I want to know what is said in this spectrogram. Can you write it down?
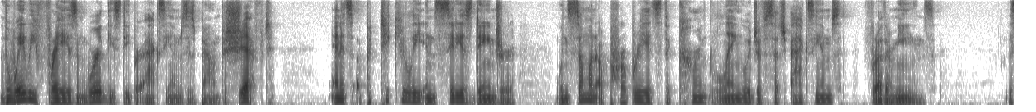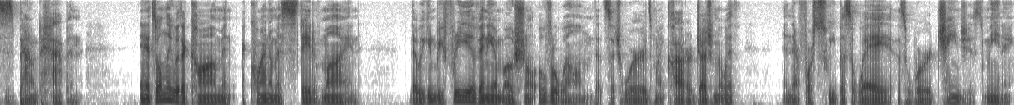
The way we phrase and word these deeper axioms is bound to shift, and it's a particularly insidious danger when someone appropriates the current language of such axioms for other means. This is bound to happen and it's only with a calm and equanimous state of mind that we can be free of any emotional overwhelm that such words might cloud our judgment with, and therefore sweep us away as a word changes meaning.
